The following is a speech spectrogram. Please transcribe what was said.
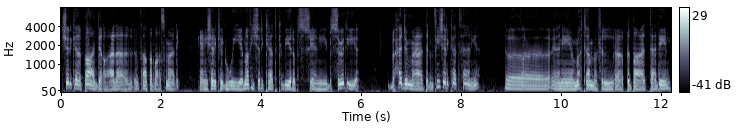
شركة قادرة على الإنفاق الرأسمالي. يعني شركة قوية ما في شركات كبيرة بس يعني بالسعودية بحجم معادن في شركات ثانية آه يعني مهتمة في قطاع التعدين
